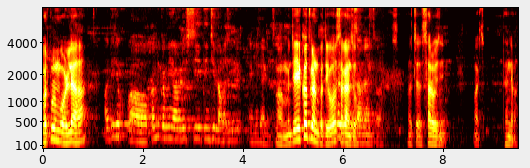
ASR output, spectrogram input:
भरपूर व्हडले आहा तिचे अं, कमी कमी अडीचशी तीनशी लोकांची फॅमिली आहे. म्हणजे एकच गणपती हो सगळ्यांचो? सगळ्यांचो. अच्छा सार्वजनिक. अच्छा धन्यवाद.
